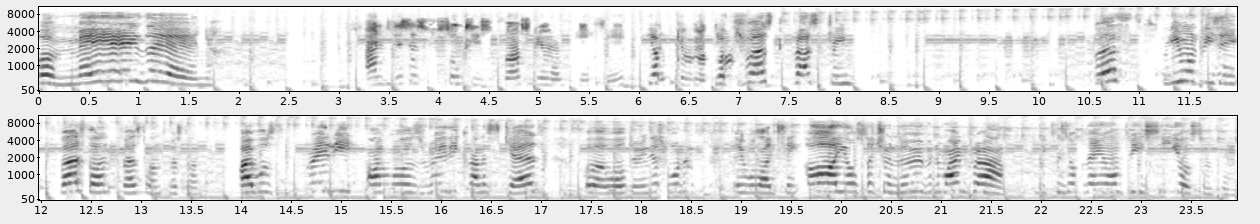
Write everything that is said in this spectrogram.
amazing. And this is Solty's first stream on PC. Yep. Let's give him a Yep. First, first stream. First stream on PC. First on. First on. First on. I was really, I was really kind of scared uh, while doing this. What if they were like saying, "Oh, you're such a noob in Minecraft because you're playing on PC or something."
